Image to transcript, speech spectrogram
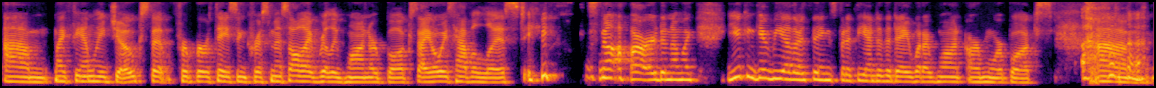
Um, my family jokes that for birthdays and Christmas, all I really want are books. I always have a list. it's not hard. And I'm like, you can give me other things, but at the end of the day, what I want are more books. Um,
